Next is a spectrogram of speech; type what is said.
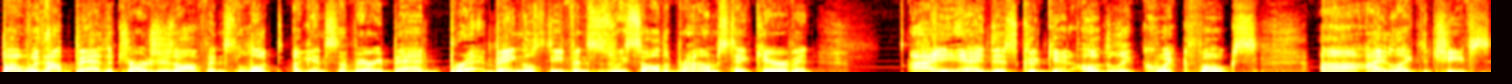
But with how bad the Chargers offense looked against a very bad Bengals defense, as we saw the Browns take care of it, I, I, this could get ugly quick, folks. Uh, I like the Chiefs,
